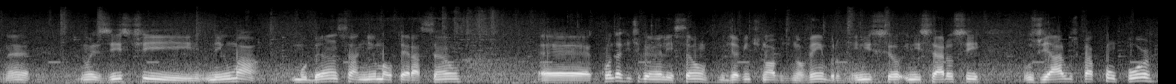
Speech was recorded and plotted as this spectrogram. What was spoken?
né? Não existe nenhuma mudança, nenhuma alteração. É, quando a gente ganhou a eleição, no dia 29 de novembro, iniciaram-se os diálogos para compor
